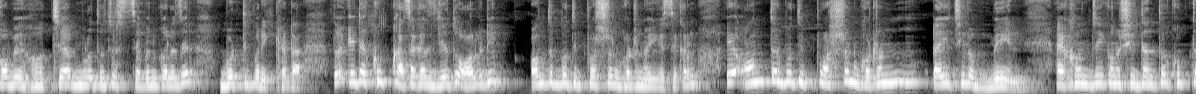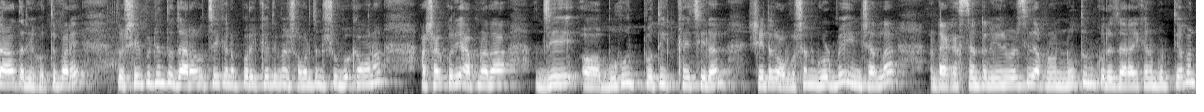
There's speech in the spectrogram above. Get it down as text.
কবে হচ্ছে, মূলত হচ্ছে সেভেন কলেজের ভর্তি পরীক্ষাটা। তো এটা খুব কাছাকাছি, যেহেতু অলরেডি অন্তর্বর্তী প্রশাসন গঠন হয়ে গেছে। কারণ এই অন্তর্বর্তী প্রশাসন গঠনটাই ছিল মেন এখন যে কোনো সিদ্ধান্ত খুব তাড়াতাড়ি হতে পারে। তো সেই পর্যন্ত যারা হচ্ছে এখানে পরীক্ষা দেবেন, সবার জন্য শুভকামনা। আশা করি আপনারা যে বহুল প্রতীক্ষায় ছিলেন, সেটার অবসান ঘটবে ইনশাল্লাহ ঢাকা সেন্ট্রাল ইউনিভার্সিটি আপনারা নতুন করে যারা এখানে ভর্তি হবেন,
